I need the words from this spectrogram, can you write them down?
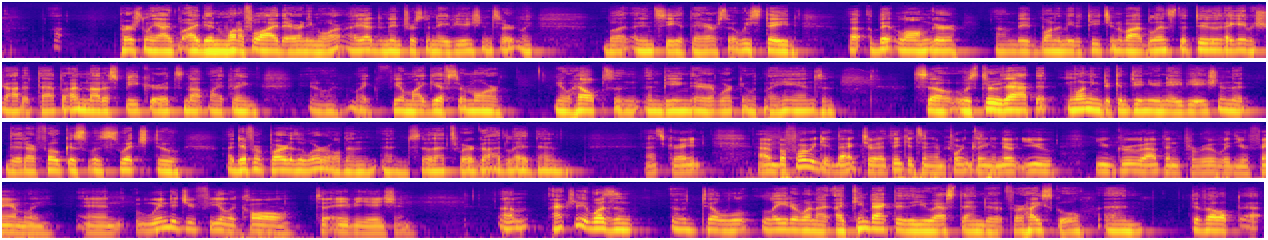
personally, I, I didn't want to fly there anymore. I had an interest in aviation, certainly, but I didn't see it there. So we stayed a, a bit longer. Um, they wanted me to teach in the Bible Institute. I gave a shot at that, but I'm not a speaker. It's not my thing. You know, I might feel my gifts are more, you know, helps and, and being there, working with my hands. And so it was through that, that wanting to continue in aviation, that, that our focus was switched to a different part of the world. And, and so that's where God led then. That's great. Uh, before we get back to it, I think it's an important thing to note. You you grew up in Peru with your family, and when did you feel a call to aviation? Um, actually, it wasn't until later when I, I came back to the U.S. then to, for high school and developed uh,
